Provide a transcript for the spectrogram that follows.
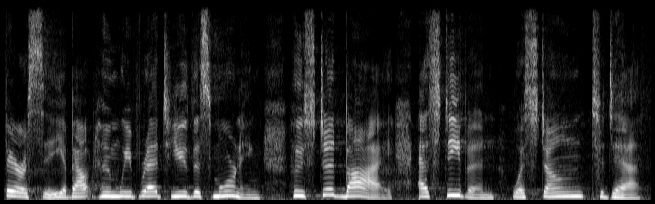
Pharisee about whom we've read to you this morning, who stood by as Stephen was stoned to death.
